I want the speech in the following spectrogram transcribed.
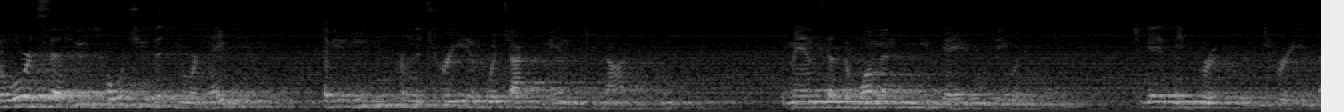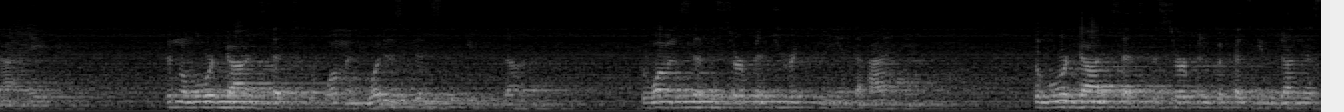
The Lord said, Who told you that you were naked? Have you eaten from the tree of which I commanded you not to eat? The man said, The woman whom you gave to be with me. She gave me fruit from the tree, and I ate. Then the Lord God said to the woman, What is this that you have done? The woman said, The serpent tricked me, and I ate. The Lord God said to the serpent, Because you've done this,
